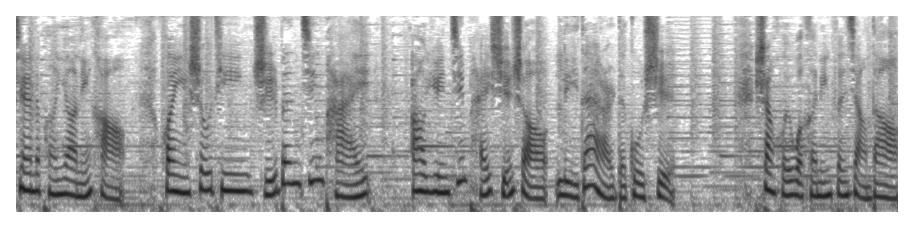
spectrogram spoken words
亲爱的朋友，您好，欢迎收听直奔金牌奥运金牌选手李戴尔的故事。上回我和您分享到，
